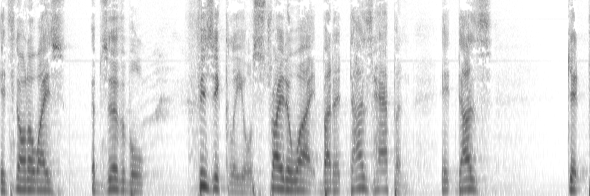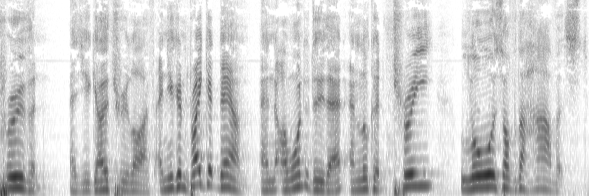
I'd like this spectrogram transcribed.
it's not always observable physically or straight away, but it does happen. It does get proven as you go through life. And you can break it down. And I want to do that and look at three laws of the harvest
